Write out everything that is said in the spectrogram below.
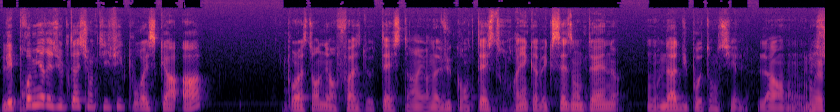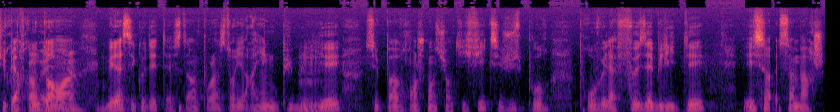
Les premiers résultats scientifiques pour SKA, pour l'instant on est en phase de test, hein, et on a vu qu'en test, rien qu'avec 16 antennes, on a du potentiel. Là, on, On est super content. hein. Mais là, c'est que des tests. hein. Pour l'instant, il n'y a rien de publié. C'est pas franchement scientifique. C'est juste pour prouver la faisabilité. Et ça, ça marche.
